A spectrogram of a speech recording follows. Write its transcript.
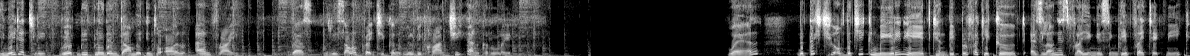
immediately wave briefly then dump it into oil and fry. Thus, the result of fried chicken will be crunchy and curly. Well, the texture of the chicken marinade can be perfectly cooked as long as frying using deep fry technique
